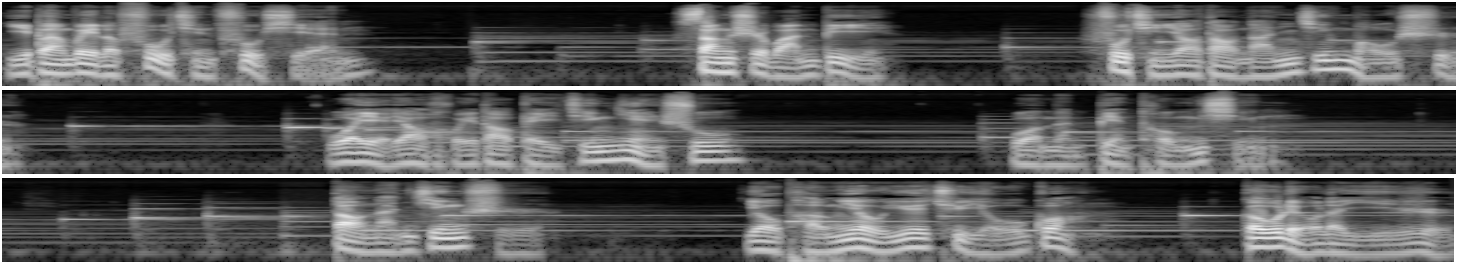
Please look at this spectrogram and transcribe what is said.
一半为了父亲赋闲。丧事完毕。父亲要到南京谋事，我也要回到北京念书。我们便同行。到南京时，有朋友约去游逛，勾留了一日。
